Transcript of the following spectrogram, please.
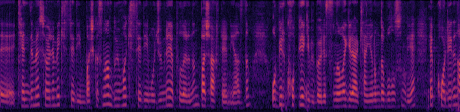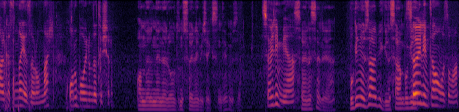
e, kendime söylemek istediğim, başkasından duymak istediğim o cümle yapılarının baş harflerini yazdım. O bir kopya gibi böyle sınava girerken yanımda bulunsun diye hep kolyenin arkasında yazar onlar. Onu boynumda taşırım. Onların neler olduğunu söylemeyeceksin değil mi bize? Söyleyeyim mi ya? Söylesene ya. Bugün özel bir gün. Sen bugün Söyleyeyim tamam o zaman.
